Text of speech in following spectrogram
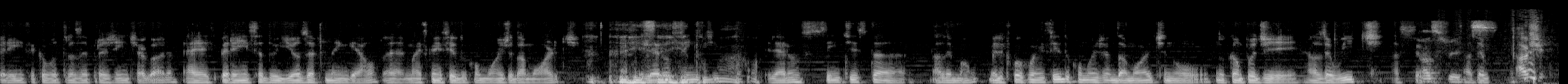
A experiência que eu vou trazer pra gente agora é a experiência do Josef Mengele, é, mais conhecido como Anjo da Morte. Isso era um é cientista. Ele era um cientista alemão. Ele ficou conhecido como Anjo da Morte no, no campo de Auschwitz. Auschwitz. Auschwitz.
